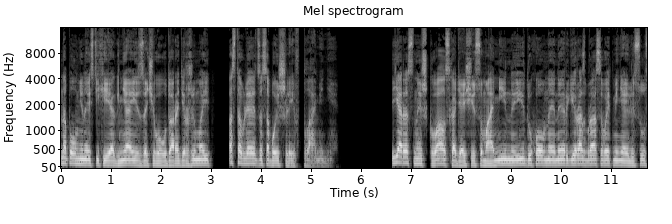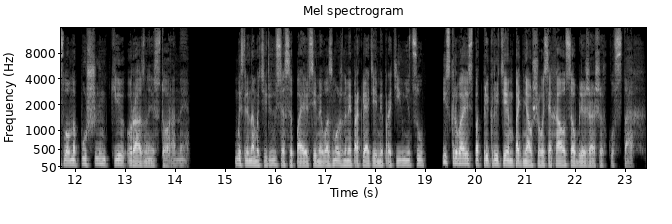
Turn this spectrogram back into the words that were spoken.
наполненное стихией огня, из-за чего удар одержимой оставляет за собой шлейф пламени. Яростный шквал, сходящий с ума мины и духовной энергии разбрасывает меня и лесу, словно пушинки в разные стороны. Мысленно матерюсь, осыпая всеми возможными проклятиями противницу и скрываюсь под прикрытием поднявшегося хаоса в ближайших кустах.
